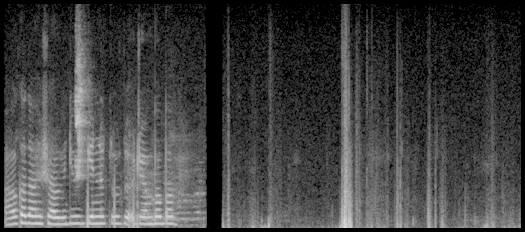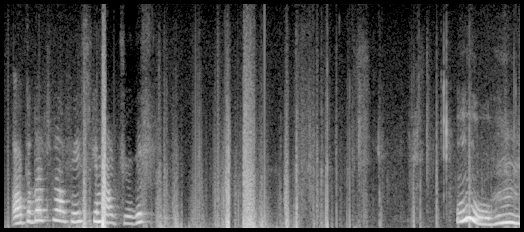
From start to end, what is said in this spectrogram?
Arkadaşlar videoyu gene durduracağım babam. Arkadaşlar facecam açıyoruz. Oo. Hmm.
